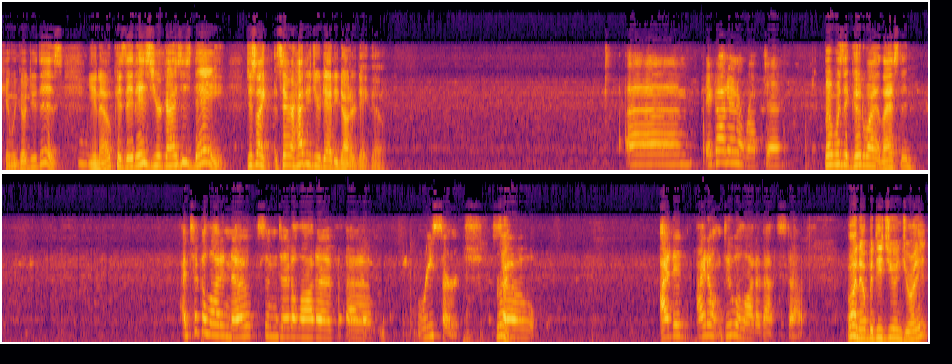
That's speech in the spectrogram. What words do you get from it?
Can we go do this? You know, because it is your guys' day. Just like, Sarah, how did your daddy daughter date go? Um, it got interrupted. But was it good while it lasted? I took a lot of notes and did a lot of um, research. Right. So I did. I don't do a lot of that stuff. Oh, I know, but did you enjoy it?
